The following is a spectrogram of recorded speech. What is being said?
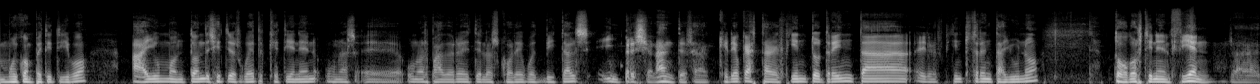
muy competitivo hay un montón de sitios web que tienen unos, eh, unos valores de los Core Web Vitals impresionantes. O sea, creo que hasta el 130, el 131 todos tienen 100. O sea,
